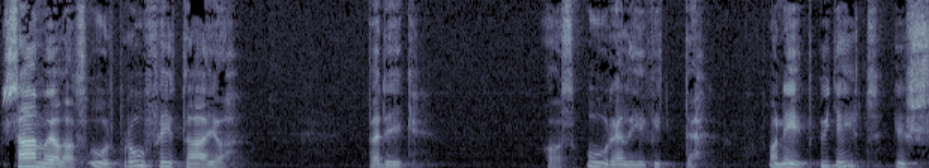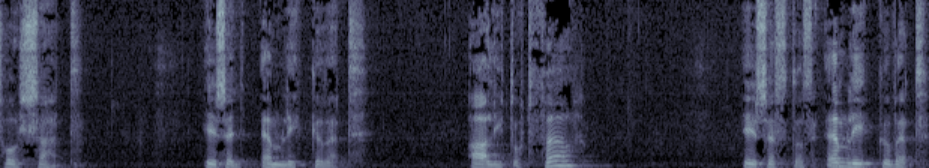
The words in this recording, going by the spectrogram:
Sámuel az Úr profétája pedig az Úr elé vitte a nép ügyét és sorsát, és egy emlékkövet állított fel, és ezt az emlékkövet,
